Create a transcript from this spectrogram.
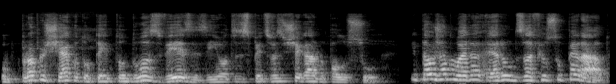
O próprio Shackleton tentou duas vezes em outras expedições chegar no Polo Sul. Então já não era, era um desafio superado.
